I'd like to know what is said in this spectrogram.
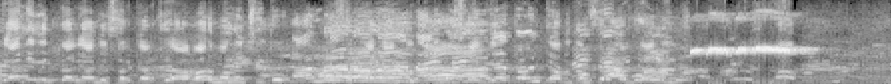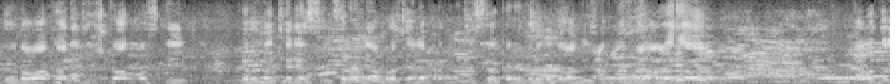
त्या निमित्ताने आम्ही सरकारचे आभार मानू इच्छितो. त्याबद्दल सरकारचे दवाखान्याचे स्टाफ असतील कर्मचारी असतील सर्वांनी आम्हाला चांगल्या प्रकारचे सहकार्य केल्याबद्दल आम्ही सरकारचे आभारी आहोत. त्याबद्दल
